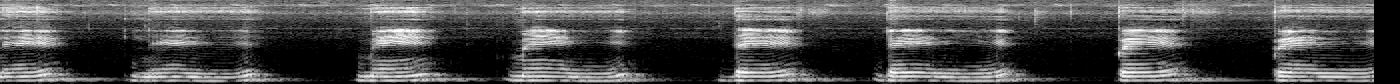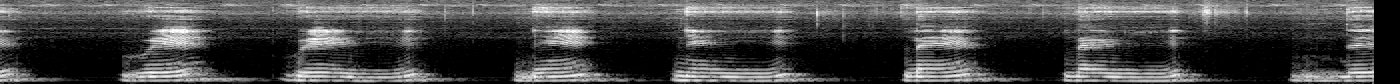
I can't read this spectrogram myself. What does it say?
ലേ ലേ മേ മേ ഡേ ഡേ പേ പേ വേ വേ നേ നേ ലേ ലേ ദേ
